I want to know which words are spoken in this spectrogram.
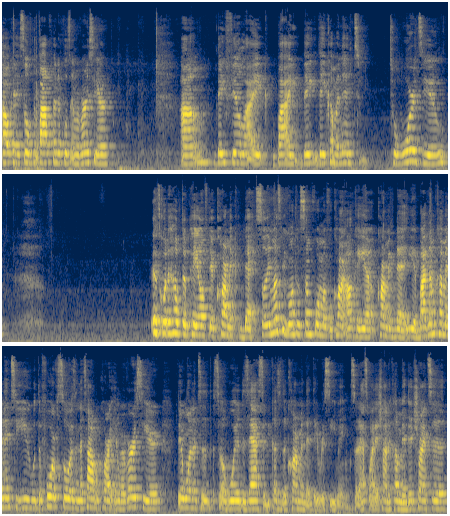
okay, so the Five of Pentacles in reverse here. Um, they feel like by they they coming in to, towards you, it's going to help them pay off their karmic debt. So they must be going through some form of a car. Okay, yeah, karmic debt. Yeah, by them coming into you with the Four of Swords and the Tower card in reverse here, they're wanting to, to avoid a disaster because of the karma that they're receiving. So that's why they're trying to come in. They're trying to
